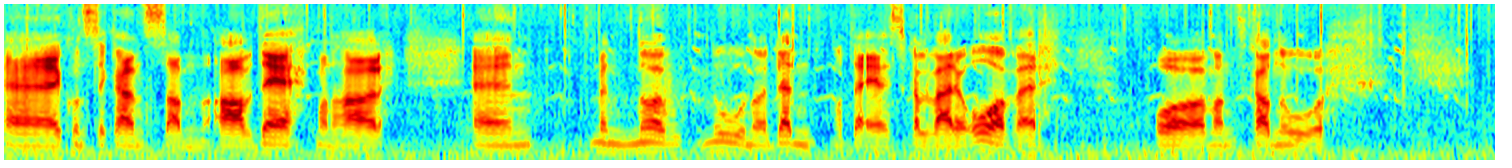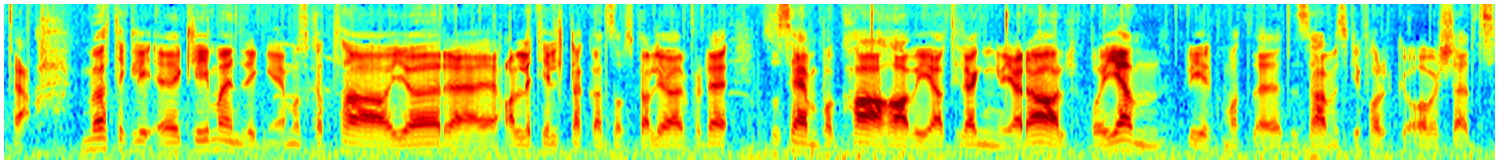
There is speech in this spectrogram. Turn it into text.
eh, konsekvensene av det. Man har, eh, men nå, nå når den måte, skal være over, og man skal nå ja, møte eh, klimaendringer. Man skal ta og gjøre alle tiltakene som skal gjøre for det. Så ser man på hva har vi av tilgjengelig areal, og igjen blir på en måte det samiske folket oversett.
